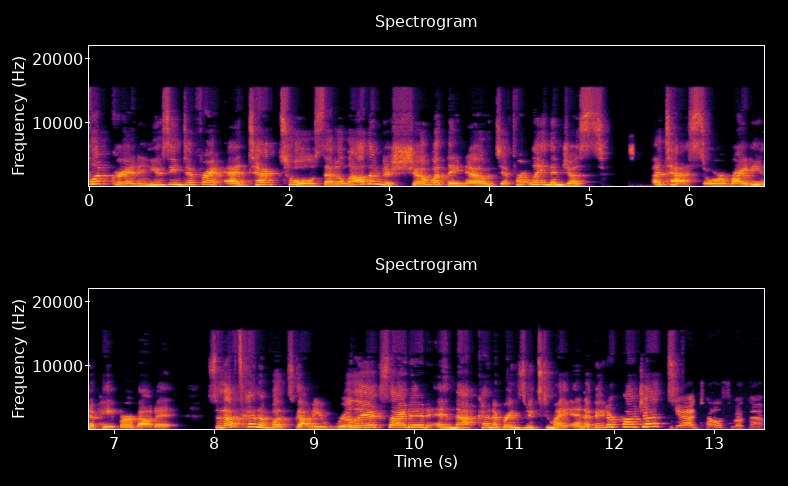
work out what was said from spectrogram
Flipgrid and using different ed tech tools that allow them to show what they know differently than just a test or writing a paper about it. So that's kind of what's got me really excited. And that kind of brings me to my innovator project. Yeah, tell us about that.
